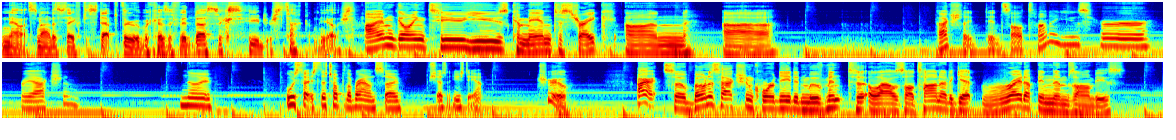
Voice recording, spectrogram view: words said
Now it's not as safe to step through because if it does succeed, you're stuck on the other side. I'm going to use command to strike on. Uh. Actually, did Zaltanna use her reaction? No. Also, it's the top of the round, so she hasn't used it yet. True. All right. So bonus action coordinated movement to allow Zaltanna to get right up in them zombies.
